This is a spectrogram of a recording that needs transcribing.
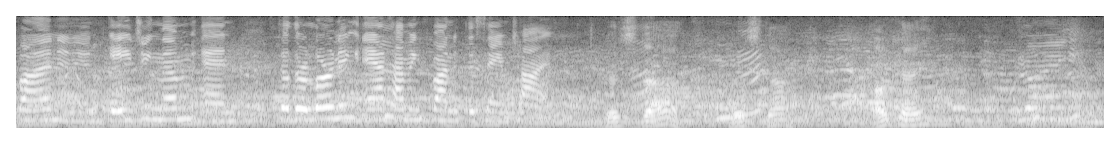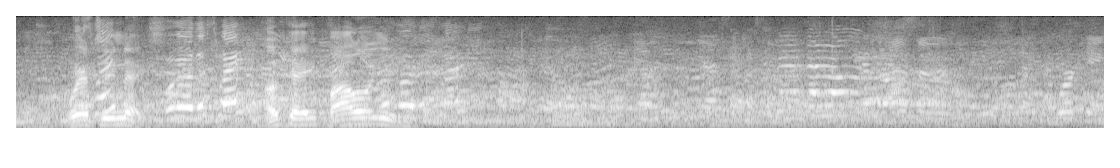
fun and engaging them, and so they're learning and having fun at the same time. Good stuff. Good Mm-hmm. stuff. Okay. We're going Where this to way? next? We'll go this way. Okay, following We'll you. go this way. Working.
